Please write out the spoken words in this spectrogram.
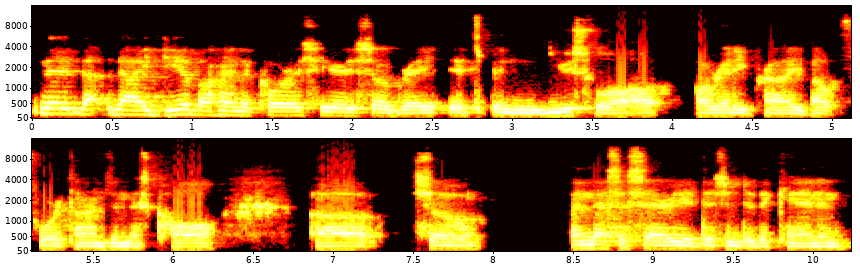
the, the, idea behind the chorus here is so great. It's been useful already, probably about four times in this call. Uh, so, a necessary addition to the canon.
